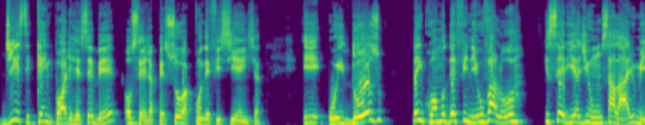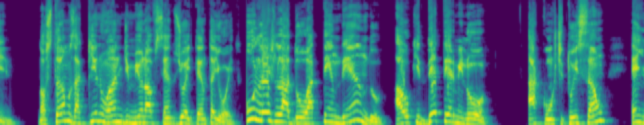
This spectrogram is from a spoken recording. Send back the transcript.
disse quem pode receber, ou seja, a pessoa com deficiência e o idoso, bem como definiu o valor que seria de um salário mínimo. Nós estamos aqui no ano de 1988. O legislador, atendendo ao que determinou a Constituição, em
